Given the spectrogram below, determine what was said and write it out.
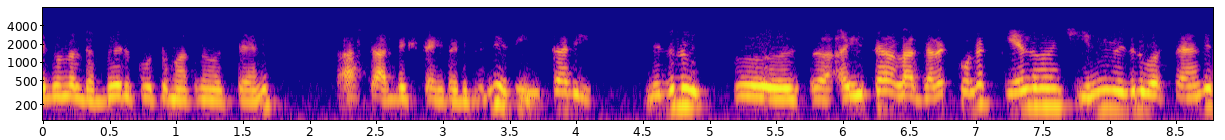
ఐదు వందల డెబ్బై ఏడు కోట్లు మాత్రమే వచ్చాయని రాష్ట్ర అధ్యక్ష తెలిపింది అయితే ఈసారి నిధులు అయితే అలా జరగకుండా కేంద్రం నుంచి ఎన్ని నిధులు వస్తాయని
